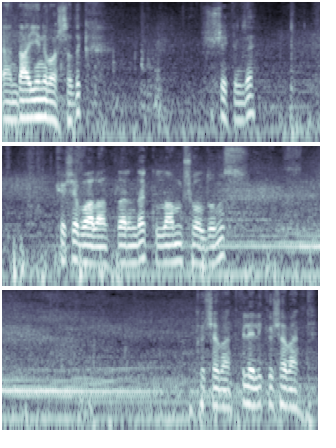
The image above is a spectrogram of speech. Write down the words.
Yani daha yeni başladık. Şu şekilde köşe bağlantılarında kullanmış olduğumuz köşebent, fileli köşebent.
